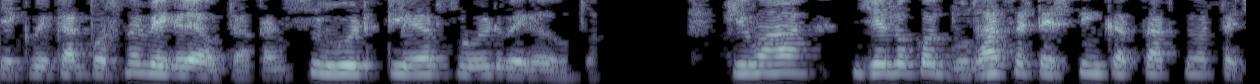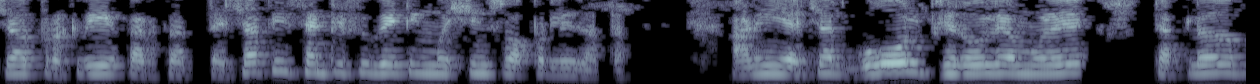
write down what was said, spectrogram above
एकमेकांपासून वेगळ्या होतात आणि फ्लुईड क्लिअर फ्लुईड वेगळं होतं. किंवा जे लोक दुधाचं टेस्टिंग करतात किंवा त्याच्यावर प्रक्रिया करतात, त्याच्यातही सेंट्रिफ्युगेटिंग मशीन्स वापरली जातात. आणि याच्यात गोल फिरवल्यामुळे त्यातलं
